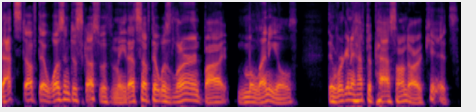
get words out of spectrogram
that stuff that wasn't discussed with me. That stuff that was learned by millennials that we're going to have to pass on to our kids.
